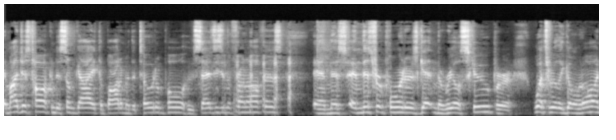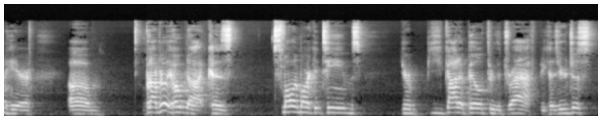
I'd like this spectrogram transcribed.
am I just talking to some guy at the bottom of the totem pole who says he's in the front office? and this and this reporter's getting the real scoop or what's really going on here. Um, but I really hope not because smaller market teams, you're you got to build through the draft because you're just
